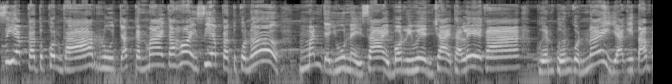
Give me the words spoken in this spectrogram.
เสียบกับทุกคนค่ะรู้จักกันไหมก็ห้อยเสียบกับทุกคนเออมันจะอยู่ในทรายบริเวณชายทะเลค่ะ เพื่อนๆคนไหนอยากอีตามไป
